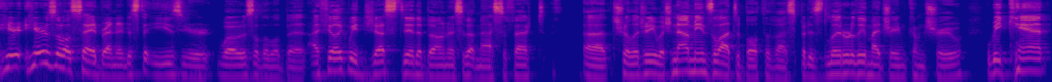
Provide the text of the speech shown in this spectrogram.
Here, here's what I'll say, Brendan, just to ease your woes a little bit. I feel like we just did a bonus about Mass Effect uh, trilogy, which now means a lot to both of us, but is literally my dream come true. We can't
